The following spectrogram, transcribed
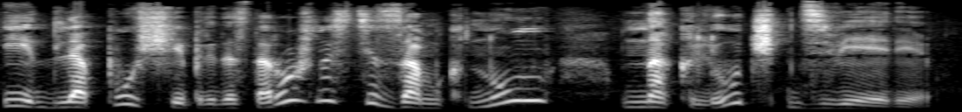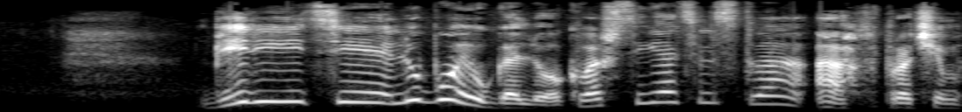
и для пущей предосторожности замкнул на ключ двери. Берите любой уголек, ваше сиятельство. А, впрочем,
